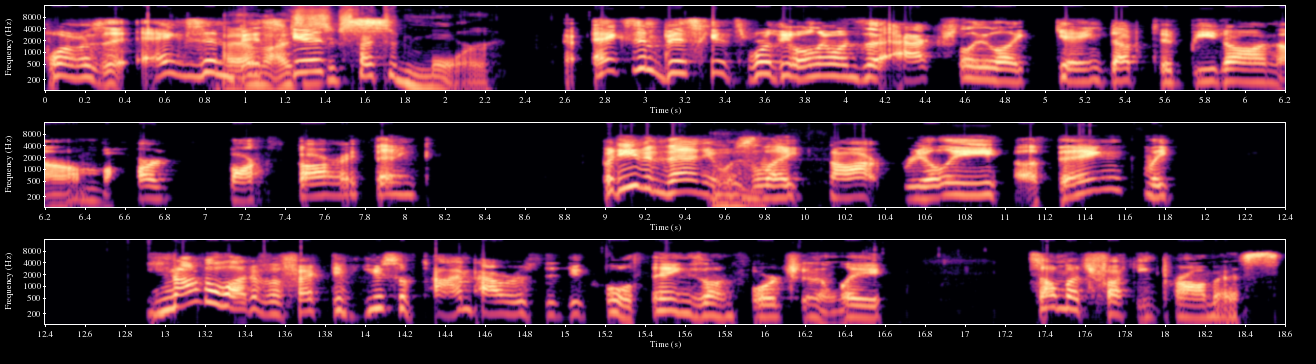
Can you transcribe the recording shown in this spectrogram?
what was it? Eggs and I, don't I biscuits. just expected more. Eggs and biscuits were the only ones that actually like ganged up to beat on um Hard Boxcar, I think. But even then, it was mm. like not really a thing. Like, not a lot of effective use of time powers to do cool things. Unfortunately, so much fucking promise.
